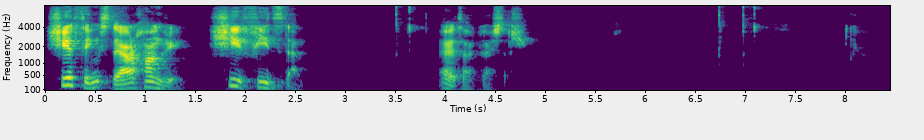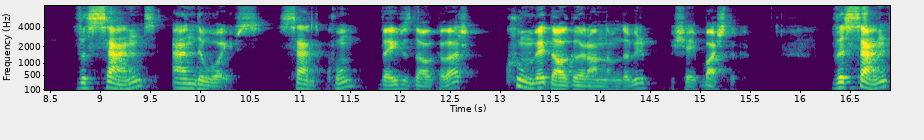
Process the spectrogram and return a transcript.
She thinks they are hungry. She feeds them. Evet arkadaşlar. The sand and the waves. Sand kum, waves dalgalar. Kum ve dalgalar anlamında bir şey başlık. The sand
